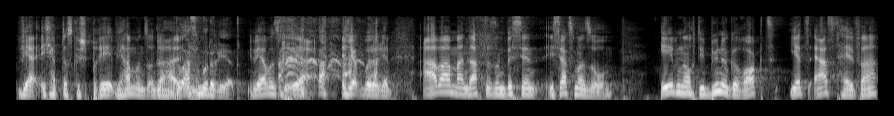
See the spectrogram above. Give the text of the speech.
Wir, ich habe das Gespräch, wir haben uns unterhalten. Du hast moderiert. wir haben uns, ja, ich habe moderiert. Aber man dachte so ein bisschen, ich sag's mal so, eben noch die Bühne gerockt, jetzt Ersthelfer.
